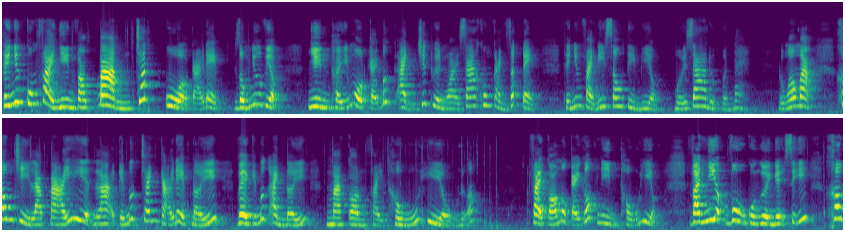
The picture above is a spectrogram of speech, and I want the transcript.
Thế nhưng cũng phải nhìn vào bản chất của cái đẹp Giống như việc nhìn thấy một cái bức ảnh chiếc thuyền ngoài xa khung cảnh rất đẹp, Thế nhưng phải đi sâu tìm hiểu mới ra được vấn đề. Đúng không ạ? Không chỉ là tái hiện lại cái bức tranh cái đẹp đấy, Về cái bức ảnh đấy, Mà còn phải thấu hiểu nữa. Phải có một cái góc nhìn thấu hiểu. Và nhiệm vụ của người nghệ sĩ không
